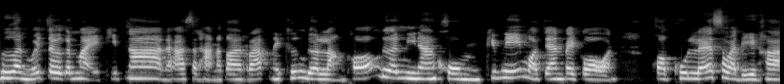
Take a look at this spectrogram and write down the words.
เพื่อนๆไว้เจอกันใหม่คลิปหน้านะคะ สถานการณ์รักในครึ่งเดือนหลังของเดือนมีนาคม คลิปนี้หมอแจนไปก่อน ขอบคุณและสวัสดีค่ะ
